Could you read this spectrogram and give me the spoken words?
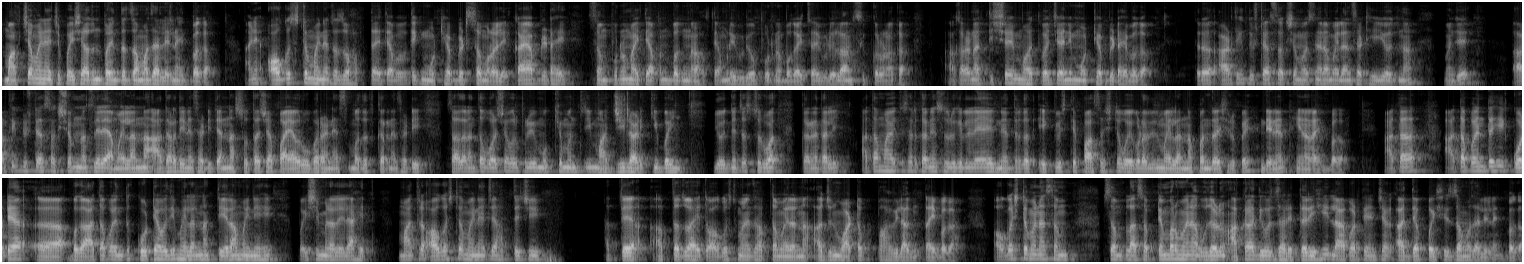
मागच्या महिन्याचे पैसे अजूनपर्यंत जमा झाले नाहीत बघा. आणि ऑगस्ट महिन्याचा जो हप्ता आहे त्याबाबत एक मोठी अपडेट समोर आले काय अपडेट आहे? संपूर्ण माहिती आपण बघणार आहोत. त्यामुळे व्हिडिओ पूर्ण बघायचा आहे. व्हिडिओला अनस्किप करू नका. कारण अतिशय महत्त्वाची आणि मोठी अपडेट आहे बघा. तर आर्थिकदृष्ट्या सक्षम असणाऱ्या महिलांसाठी ही योजना म्हणजे आर्थिकदृष्ट्या सक्षम नसलेल्या महिलांना आधार देण्यासाठी त्यांना स्वतःच्या पायावर उभं राहण्यास मदत करण्यासाठी साधारणतः वर्षभरपूर्वी मुख्यमंत्री माझी लाडकी बहीण योजनेचा सुरुवात करण्यात आली. आता महायुती सरकारने सुरू केलेल्या या योजनेअंतर्गत एकवीस ते पासष्ट वयोगटातील महिलांना पंधराशे रुपये देण्यात येणार आहेत बघा. आता आतापर्यंत ही कोट्या बघा आतापर्यंत कोट्यावधी महिलांना तेरा महिने हे पैसे मिळालेले आहेत. मात्र ऑगस्ट महिन्याच्या हप्त्याची हप्त्या हप्ता जो आहे तो ऑगस्ट महिन्याचा हप्ता महिलांना अजून वाटप पाहावी लागत आहे बघा. ऑगस्ट महिना सं संपला सप्टेंबर महिना उजाडून अकरा दिवस झाले तरीही लाभार्थ्यांच्या अद्याप पैसे जमा झालेले नाहीत बघा.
